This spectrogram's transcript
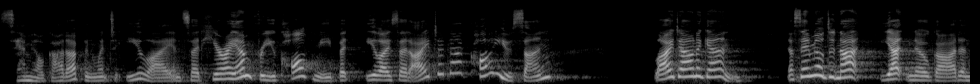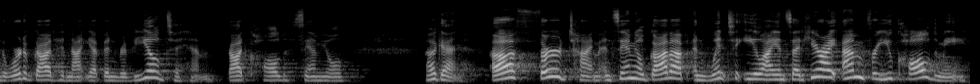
Samuel got up and went to Eli and said, Here I am, for you called me. But Eli said, I did not call you, son. Lie down again. Now, Samuel did not yet know God, and the word of God had not yet been revealed to him. God called Samuel again, a third time. And Samuel got up and went to Eli and said, Here I am, for you called me.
